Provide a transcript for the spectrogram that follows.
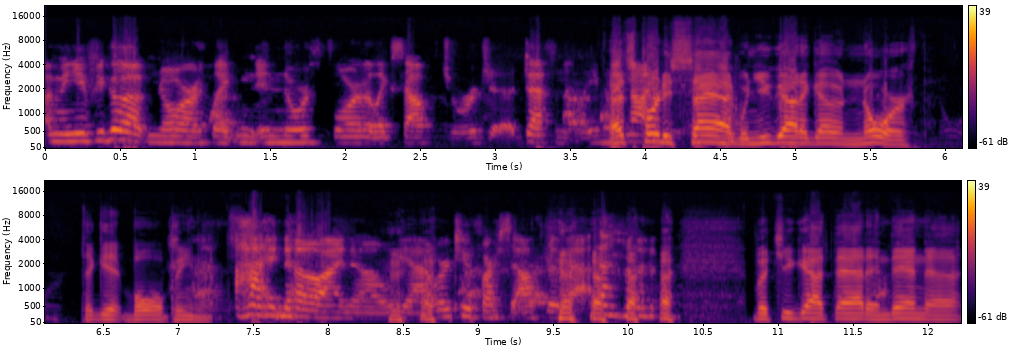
I mean, if you go up north, like in, in North Florida, like South Georgia, definitely. That's pretty here. sad when you got to go north to get boiled peanuts. I know, I know. Yeah, we're too far south for that. but you got that, and then uh,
